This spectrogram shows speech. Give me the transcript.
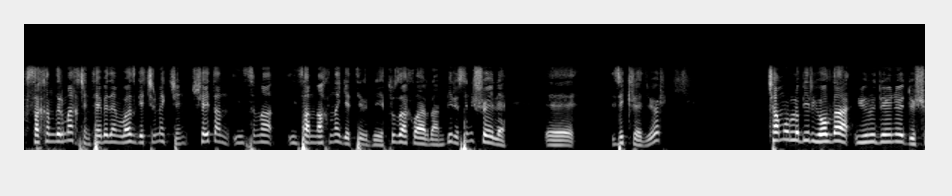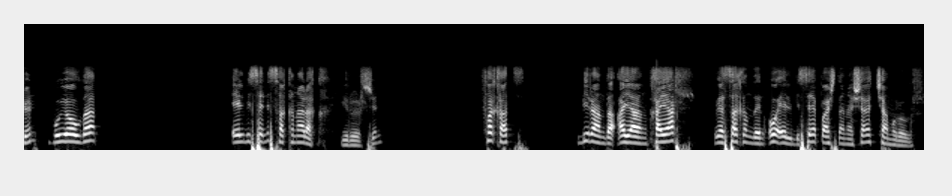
sakındırmak için, tevbeden vazgeçirmek için şeytan insana, insanın aklına getirdiği tuzaklardan birisini şöyle e, zikrediyor. Çamurlu bir yolda yürüdüğünü düşün. Bu yolda elbiseni sakınarak yürürsün. Fakat bir anda ayağın kayar ve sakındığın o elbise baştan aşağı çamur olur.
